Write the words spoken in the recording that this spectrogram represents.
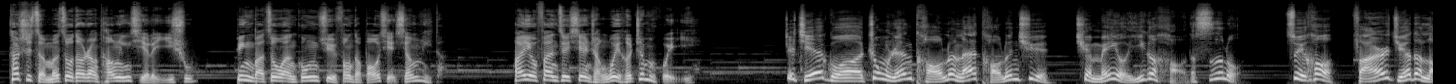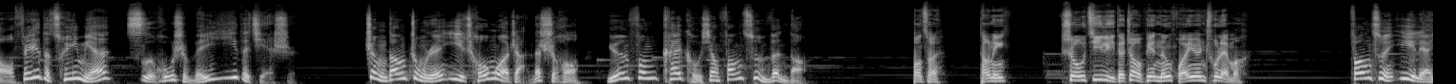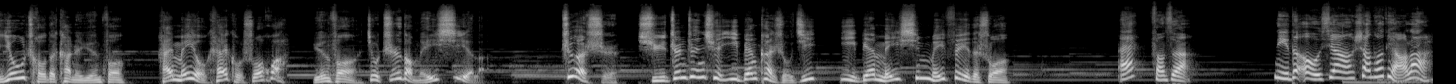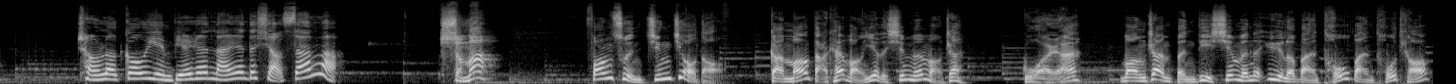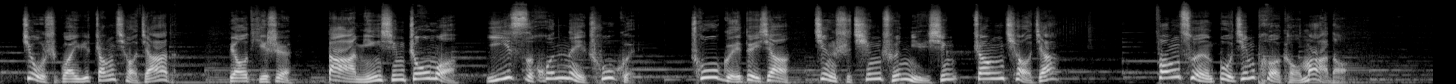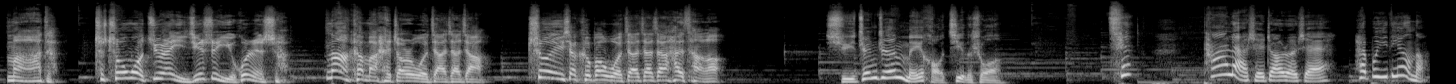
他是怎么做到让唐玲写了遗书，并把作案工具放到保险箱里的？还有犯罪现场为何这么诡异？这结果众人讨论来讨论去，却没有一个好的思路。最后反而觉得老飞的催眠似乎是唯一的解释。正当众人一筹莫展的时候，云峰开口向方寸问道：“方寸，唐林，手机里的照片能还原出来吗？”方寸一脸忧愁地看着云峰，还没有开口说话，云峰就知道没戏了。这时，许真真却一边看手机，一边没心没肺地说：“哎，方寸，你的偶像上头条了，成了勾引别人男人的小三了。”什么？方寸惊叫道，赶忙打开网页的新闻网站，果然，网站本地新闻的娱乐版头版头条就是关于张俏佳的，标题是“大明星周末疑似婚内出轨”。出轨对象竟是清纯女星张俏佳，方寸不禁破口骂道：“妈的，这周末居然已经是已婚人士，那干嘛还招惹我家佳佳？这一下可把我家佳佳害惨了。”许真真没好气地说：“切，他俩谁招惹谁还不一定呢。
